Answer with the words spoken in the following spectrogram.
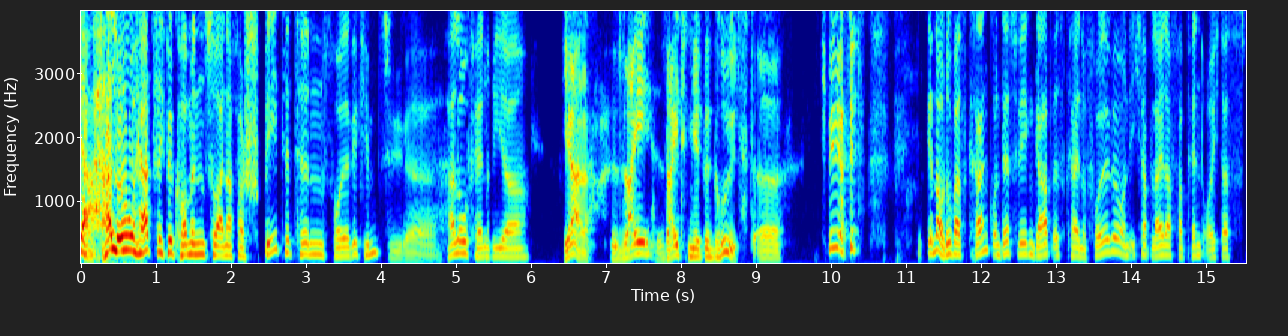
Ja, hallo, herzlich willkommen zu einer verspäteten Folge Kimzüge. Hallo Fenrir. Ja, sei, seid mir gegrüßt. Äh, ich bin wieder fit. Genau, du warst krank und deswegen gab es keine Folge und ich habe leider verpennt, euch das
